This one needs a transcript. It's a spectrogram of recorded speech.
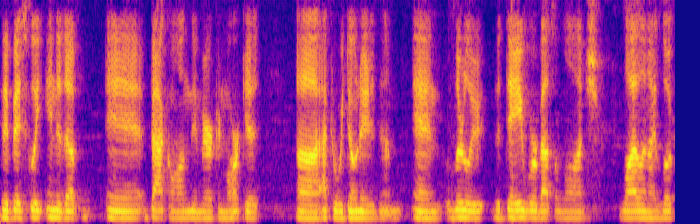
they basically ended up uh, back on the American market uh, after we donated them. And literally the day we're about to launch, Lila and I look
